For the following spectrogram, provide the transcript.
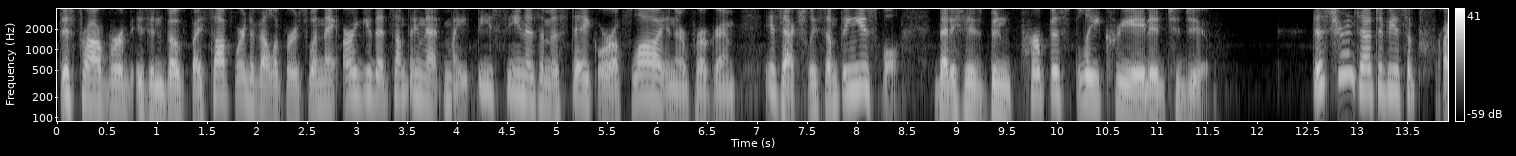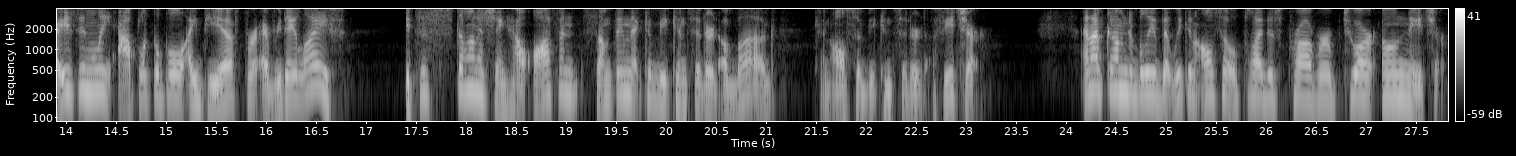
This proverb is invoked by software developers when they argue that something that might be seen as a mistake or a flaw in their program is actually something useful, that it has been purposefully created to do. This turns out to be a surprisingly applicable idea for everyday life. It's astonishing how often something that can be considered a bug can also be considered a feature. And I've come to believe that we can also apply this proverb to our own nature,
